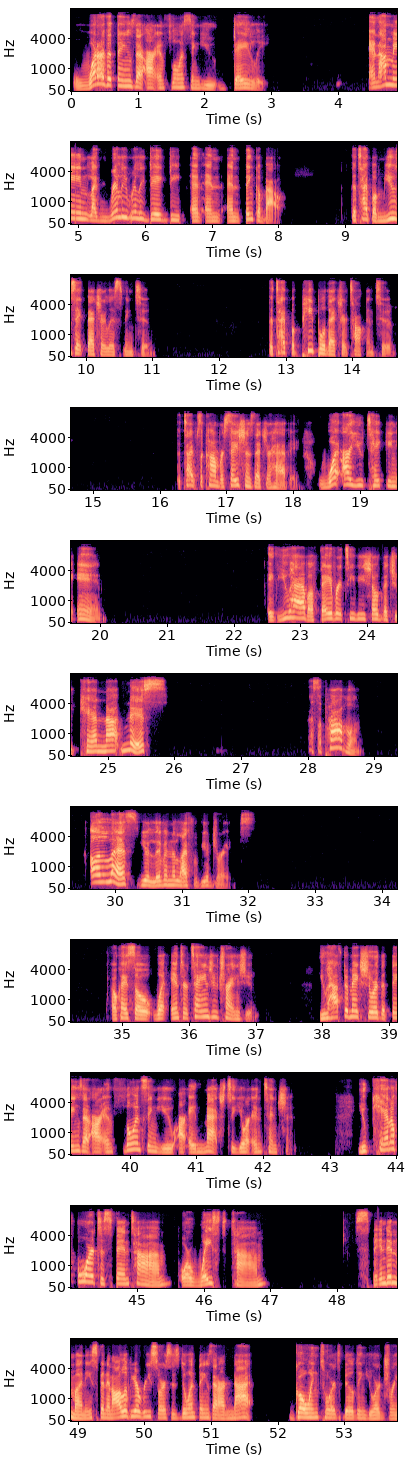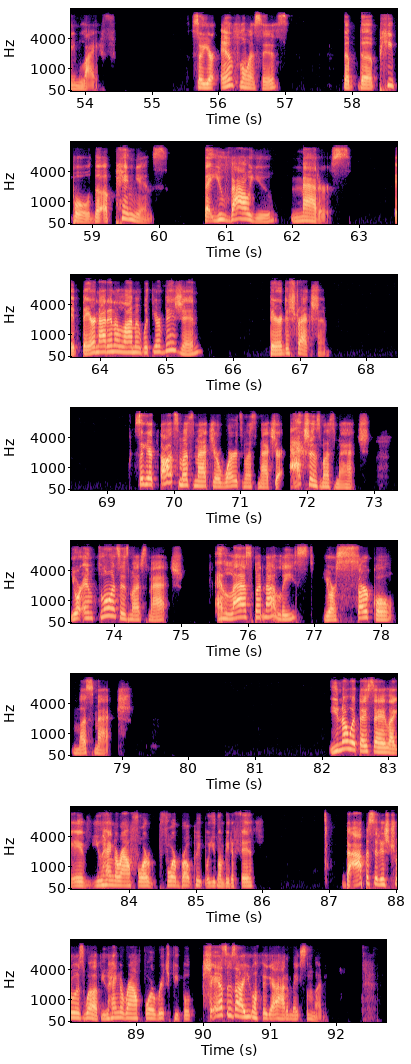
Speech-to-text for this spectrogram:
What are the things that are influencing you daily? And I mean like really really dig deep and and and think about the type of music that you're listening to. The type of people that you're talking to the types of conversations that you're having. What are you taking in? If you have a favorite TV show that you cannot miss, that's a problem. Unless you're living the life of your dreams. Okay, so what entertains you trains you. You have to make sure the things that are influencing you are a match to your intention. You can't afford to spend time or waste time spending money, spending all of your resources doing things that are not going towards building your dream life. So your influences, the the people, the opinions that you value matters. If they're not in alignment with your vision, they're a distraction. So your thoughts must match, your words must match, your actions must match. Your influences must match. And last but not least, your circle must match. You know what they say like if you hang around four four broke people, you're going to be the fifth. The opposite is true as well. If you hang around four rich people, chances are you're going to figure out how to make some money.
